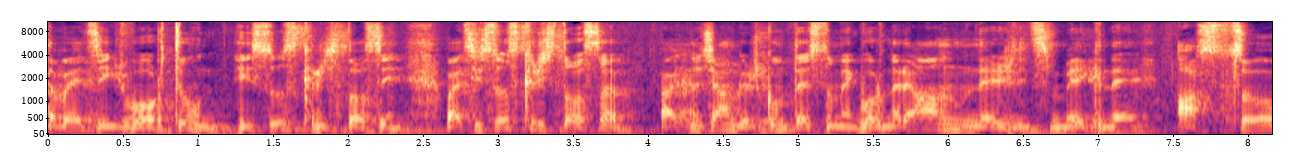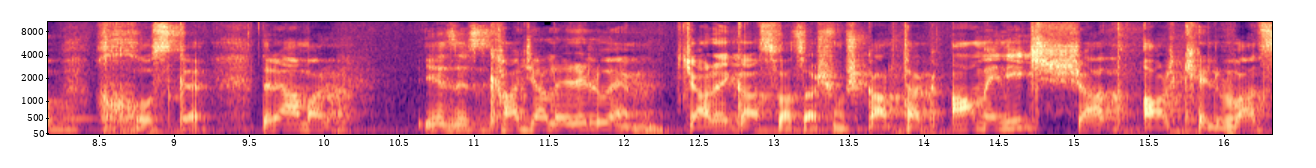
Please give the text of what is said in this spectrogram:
տվեց իր որդուն Հիսուս Քրիստոսին, բայց Հիսուս Քրիստոսը հայտնության գրքում տեսնում ենք, որ նրա անուններից մեկն է Աստծո խոսքը։ Դրա համար Ես ես քաջալերելու եմ ճարեք Աստվածաշունչ կարդակ ամենից շատ արգելված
